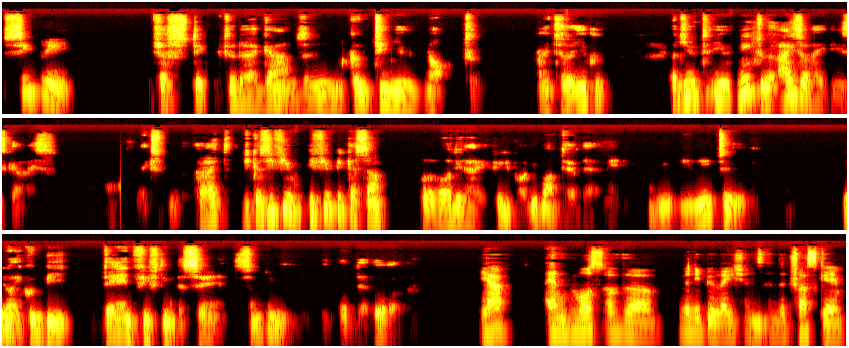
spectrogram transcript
simply just stick to their guns and continue not to? Right? So you could, but you, you need to isolate these guys, right? Because if you, if you pick a sample of ordinary people, you won't have that many. You, you need to, you know, it could be 10, 15%, something of that order. Yeah. And most of the manipulations in the trust game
